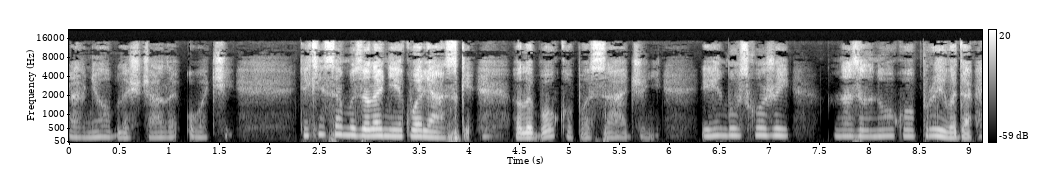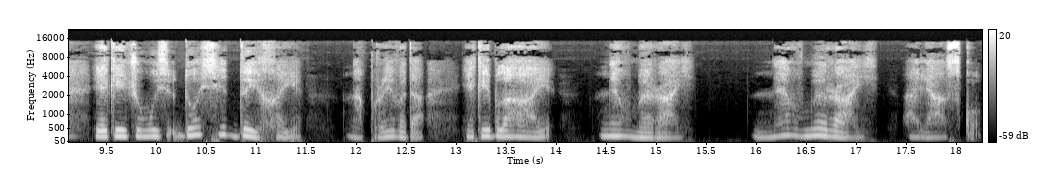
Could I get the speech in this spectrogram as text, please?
А в нього блищали очі, такі саме зелені, як валяски, глибоко посаджені, і він був схожий на зеленоокого привида, який чомусь досі дихає, на привида, який благає не вмирай, не вмирай, Аляско.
